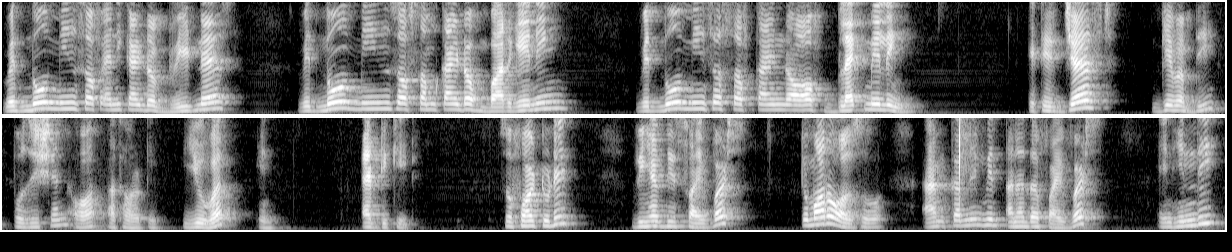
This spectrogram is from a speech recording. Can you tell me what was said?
with no means of any kind of greediness, with no means of some kind of bargaining, with no means of some kind of blackmailing. It is just give up the position or authority you were in. Abdicate. So for today, we have these five words. Tomorrow also, I am coming with another five words. In Hindi,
